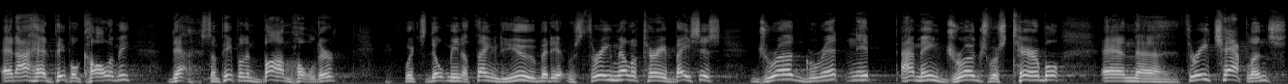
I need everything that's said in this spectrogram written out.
And I had people calling me, some people in Baumholder, which don't mean a thing to you, but it was three military bases, drug ridden. I mean, drugs was terrible, and uh, three chaplains,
